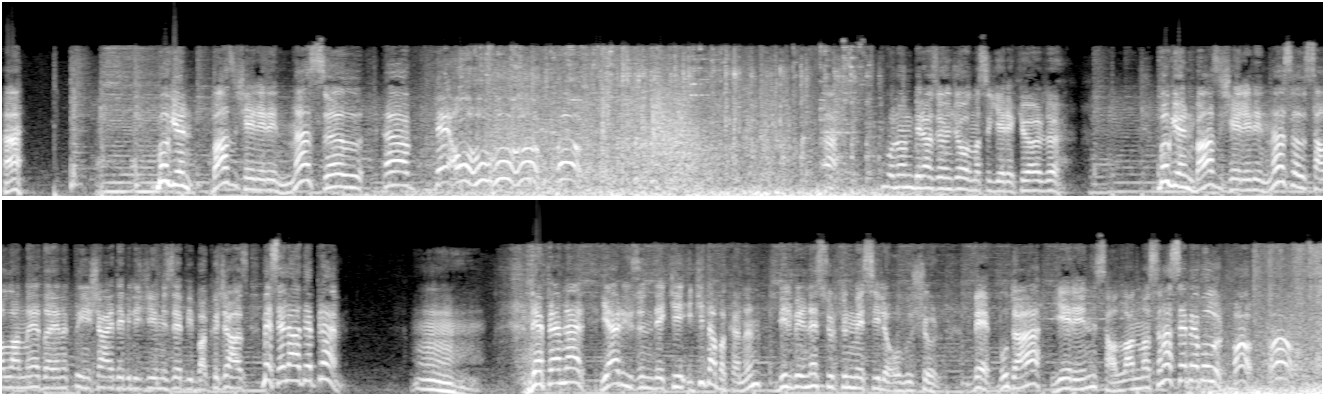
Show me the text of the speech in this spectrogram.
Ha? Bugün bazı şeylerin nasıl e, ve oh, oh, oh, oh. Ah, bunun biraz önce olması gerekiyordu. Bugün bazı şeylerin nasıl sallanmaya dayanıklı inşa edebileceğimize bir bakacağız. Mesela deprem. Hmm. Depremler yeryüzündeki iki tabakanın birbirine sürtünmesiyle oluşur. Ve bu da yerin sallanmasına sebep olur. Oh, oh.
